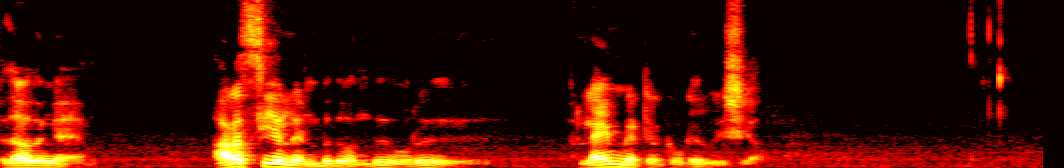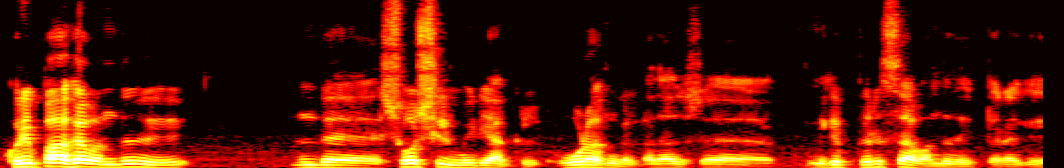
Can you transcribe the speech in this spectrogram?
அதாவதுங்க அரசியல் என்பது வந்து ஒரு லைம்லைட் இருக்கக்கூடிய ஒரு விஷயம். குறிப்பாக வந்து இந்த சோஷியல் மீடியாக்கள் ஊடகங்கள் அதாவது ச- மிக பெருசாக வந்தது பிறகு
